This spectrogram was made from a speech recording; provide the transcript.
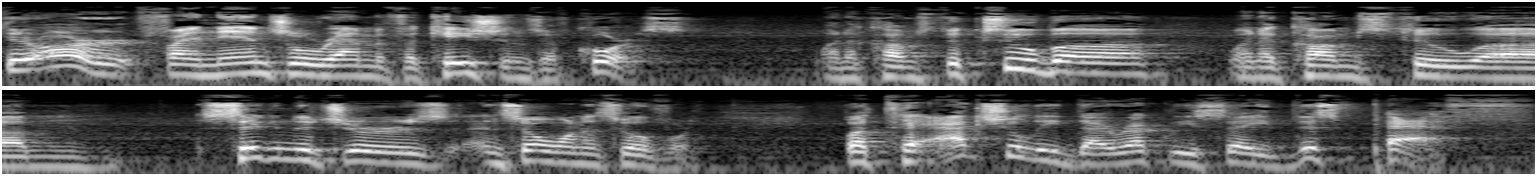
There are financial ramifications, of course, when it comes to ksuba, when it comes to um, signatures, and so on and so forth. But to actually directly say this path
